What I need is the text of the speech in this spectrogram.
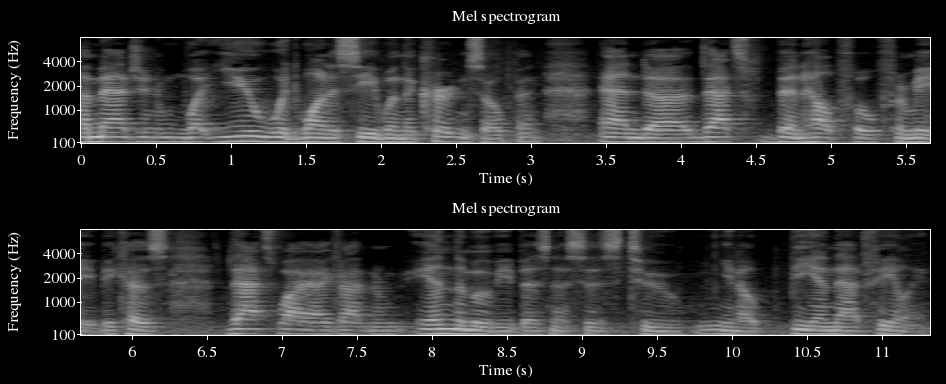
imagine what you would want to see when the curtains open. And uh, that's been helpful for me because that's why I got in, in the movie business is to, you know, be in that feeling.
